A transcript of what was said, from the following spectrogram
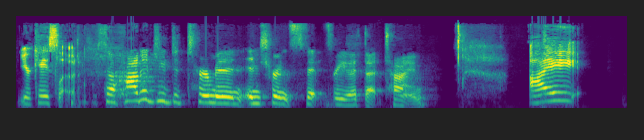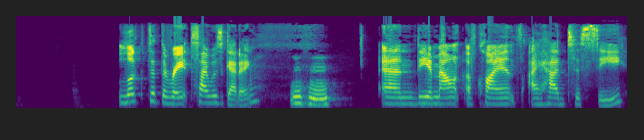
your caseload. So, how did you determine insurance fit for you at that time? I looked at the rates I was getting mm-hmm. and the amount of clients I had to see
